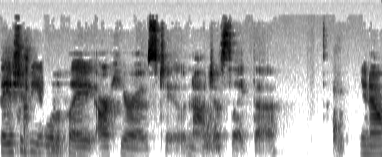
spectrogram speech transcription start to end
they should be able to play our heroes too, not just like the, you know,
